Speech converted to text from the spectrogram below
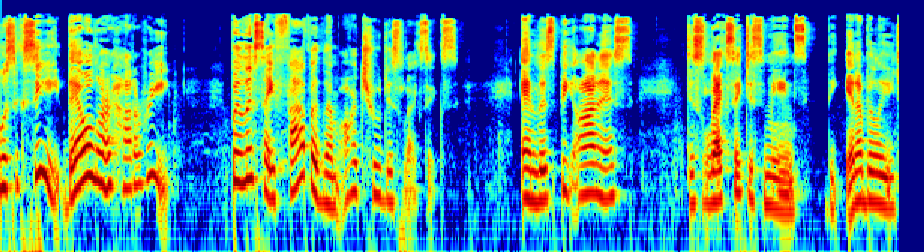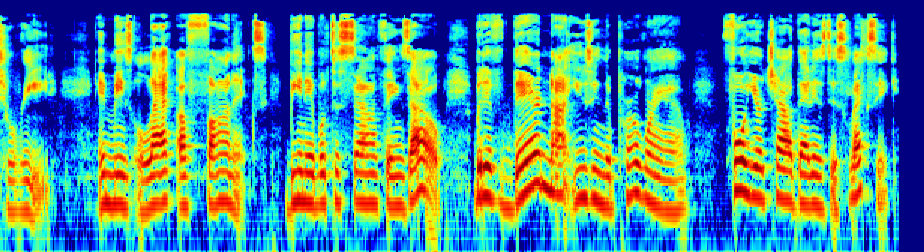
will succeed. They'll learn how to read. But let's say five of them are true dyslexics. And let's be honest, Dyslexic just means the inability to read. It means lack of phonics, being able to sound things out. But if they're not using the program for your child that is dyslexic,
